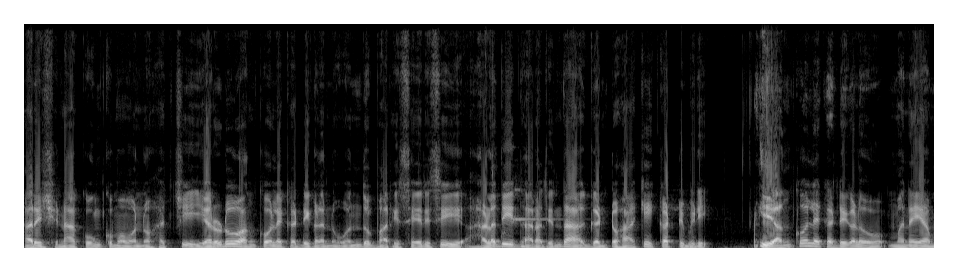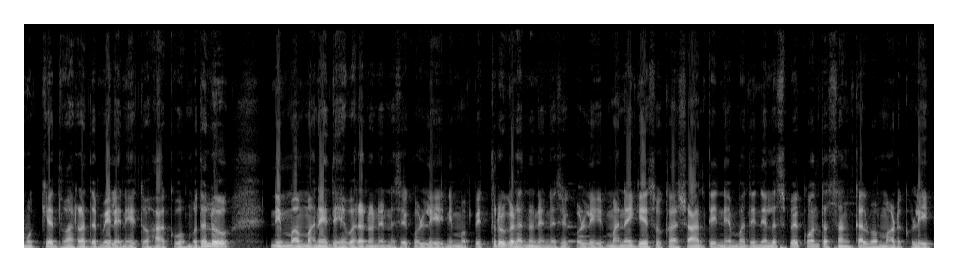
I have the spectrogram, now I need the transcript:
ಅರಿಶಿಣ ಕುಂಕುಮವನ್ನು ಹಚ್ಚಿ ಎರಡೂ ಅಂಕೋಲೆ ಕಡ್ಡಿಗಳನ್ನು ಒಂದು ಬಾರಿ ಸೇರಿಸಿ ಹಳದಿ ದಾರದಿಂದ ಗಂಟು ಹಾಕಿ ಕಟ್ಟಿಬಿಡಿ. ಈ ಅಂಕೋಲೆ ಕಡ್ಡಿಗಳು ಮನೆಯ ಮುಖ್ಯ ದ್ವಾರದ ಮೇಲೆ ನೇತು ಹಾಕುವ ಮೊದಲು ನಿಮ್ಮ ಮನೆ ದೇವರನ್ನು ನೆನೆಸಿಕೊಳ್ಳಿ, ನಿಮ್ಮ ಪಿತೃಗಳನ್ನು ನೆನೆಸಿಕೊಳ್ಳಿ, ಮನೆಗೆ ಸುಖ, ಶಾಂತಿ, ನೆಮ್ಮದಿ ನೆಲೆಸಬೇಕು ಅಂತ ಸಂಕಲ್ಪ ಮಾಡಿಕೊಳ್ಳಿ.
